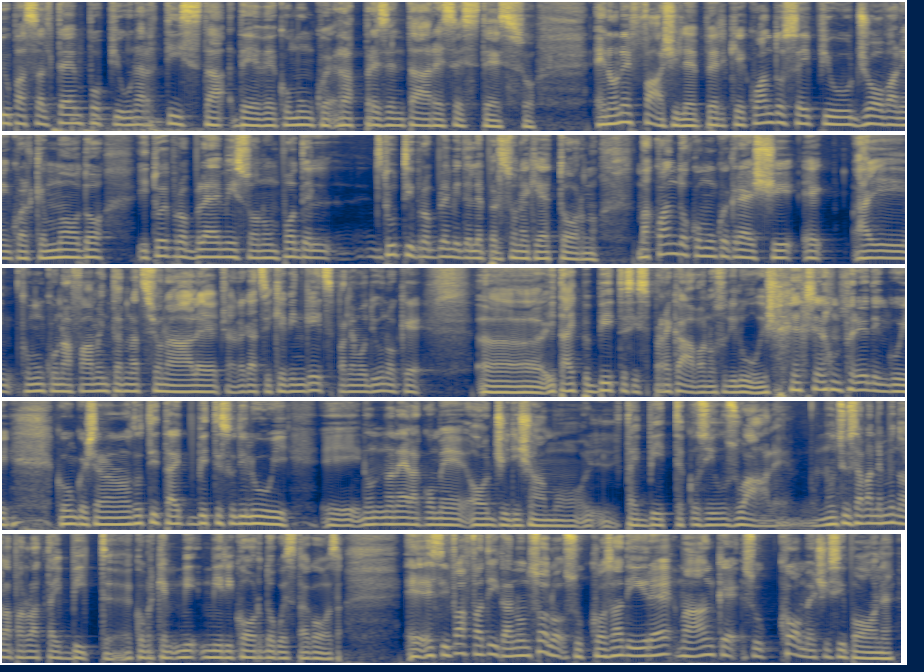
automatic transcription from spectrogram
più passa il tempo, più un artista deve comunque rappresentare se stesso. E non è facile perché quando sei più giovane in qualche modo i tuoi problemi sono un po' del, di tutti i problemi delle persone che hai attorno, ma quando comunque cresci e hai comunque una fama internazionale, cioè ragazzi Kevin Gates parliamo di uno che uh, i type beat si sprecavano su di lui, cioè, c'era un periodo in cui comunque c'erano tutti i type beat su di lui e non, non, era come oggi diciamo il type beat così usuale, non si usava nemmeno la parola type beat, ecco perché mi, mi ricordo questa cosa. E, e si fa fatica non solo su cosa dire ma anche su come ci si pone.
